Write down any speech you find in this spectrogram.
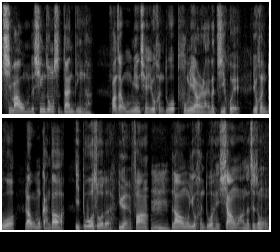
起码我们的心中是淡定的。放在我们面前有很多扑面而来的机会，有很多让我们感到一哆嗦的远方，嗯让我们有很多很向往的这种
